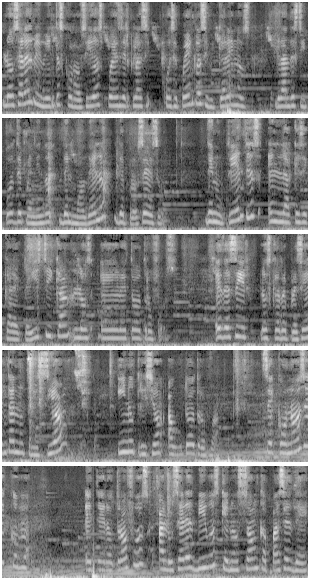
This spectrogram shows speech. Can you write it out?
Los seres vivientes conocidos pueden ser pues se pueden clasificar en los grandes tipos dependiendo del modelo de proceso de nutrientes en la que se caracterizan los heterótrofos, es decir, los que representan nutrición y nutrición autótrofa. Se conoce como heterótrofos a los seres vivos que no son capaces de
